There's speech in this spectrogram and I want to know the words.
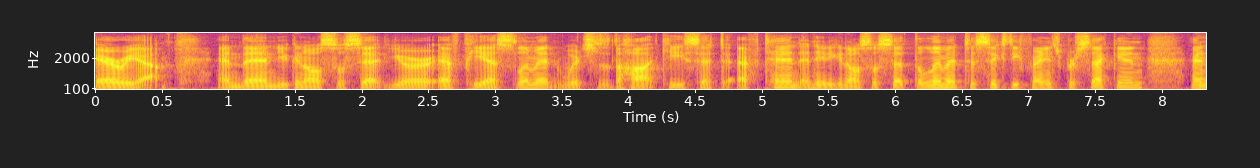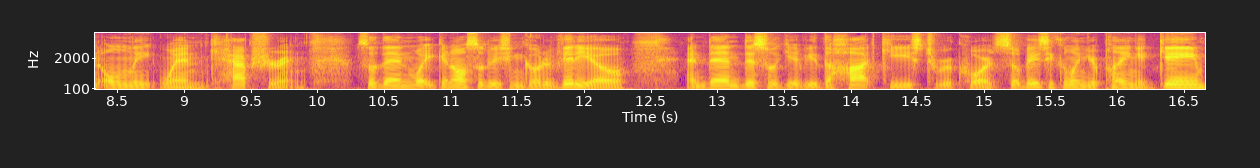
area. And then you can also set your FPS limit, which is the hotkey set to F10, and then you can also set the limit to 60 frames per second and only when capturing. So then what you can also do is you can go to video, and then this will give you the hotkeys to record. So basically when you're playing a game,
